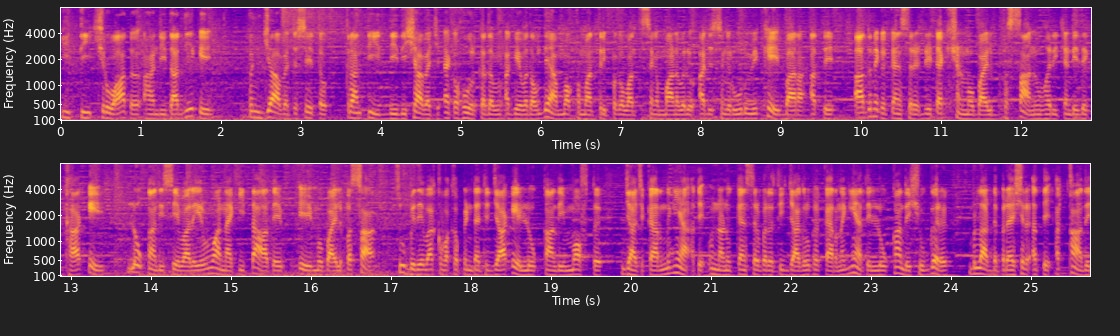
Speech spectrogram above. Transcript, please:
ਕੀਤੀ ਸ਼ੁਰੂਆਤ। ਹਾਂਜੀ ਦਾਦੀ ਕਿ ਪੰਜਾਬ ਵਿੱਚ ਸਿਹਤ ਕ੍ਰਾਂਤੀ ਦੀ ਦਿਸ਼ਾ ਵਿੱਚ ਇੱਕ ਹੋਰ ਕਦਮ ਅੱਗੇ ਵਧਾਉਂਦਿਆਂ ਮੁੱਖ ਮੰਤਰੀ ਭਗਵੰਤ ਸਿੰਘ ਮਾਨ ਵੱਲੋਂ ਅੱਜ ਸੰਗਰੂਰ ਵਿਖੇ 12 ਅਤੇ ਆਧੁਨਿਕ ਕੈਂਸਰ ਡਿਟੈਕਸ਼ਨ ਮੋਬਾਈਲ ਬੱਸਾਂ ਨੂੰ ਹਰੀ ਝੰਡੀ ਦਿਖਾ ਕੇ ਲੋਕਾਂ ਦੀ ਸੇਵਾ ਲਈ ਰਵਾਨਾ ਕੀਤਾ ਅਤੇ ਇਹ ਮੋਬਾਈਲ ਬੱਸਾਂ ਸੂਬੇ ਦੇ ਵੱਖ-ਵੱਖ ਪਿੰਡਾਂ 'ਚ ਜਾ ਕੇ ਲੋਕਾਂ ਦੀ ਮੁਫਤ ਜਾਂਚ ਕਰਨਗੀਆਂ ਅਤੇ ਉਹਨਾਂ ਨੂੰ ਕੈਂਸਰ ਪ੍ਰਤੀ ਜਾਗਰੂਕ ਕਰਨਗੀਆਂ ਤੇ ਲੋਕਾਂ ਦੇ ਸ਼ੂਗਰ ਬਲੱਡ ਪ੍ਰੈਸ਼ਰ ਅਤੇ ਅੱਖਾਂ ਦੇ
